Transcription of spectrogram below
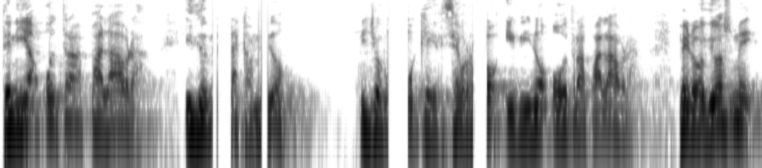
Tenía otra palabra y Dios me la cambió. Y yo como que se borró y vino otra palabra. Pero Dios me,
